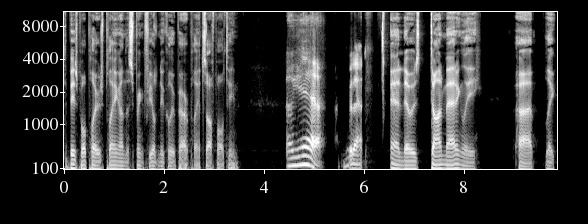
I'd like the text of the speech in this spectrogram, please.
the baseball players playing on the Springfield nuclear power plant softball team, Oh yeah. With that, and it was Don Mattingly, uh, like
